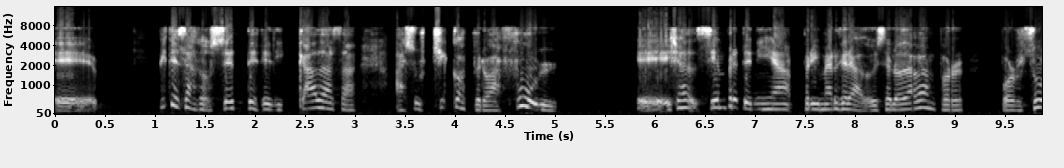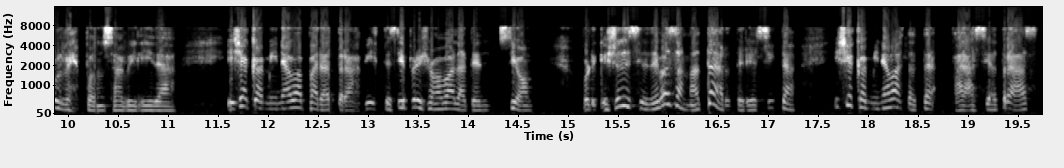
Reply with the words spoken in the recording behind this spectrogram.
Eh, ¿Viste esas docentes dedicadas a, a, sus chicos, pero a full? Eh, ella siempre tenía primer grado y se lo daban por por su responsabilidad. Ella caminaba para atrás, ¿viste? Siempre llamaba la atención, porque yo decía, te vas a matar, Teresita. Ella caminaba para hacia atrás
